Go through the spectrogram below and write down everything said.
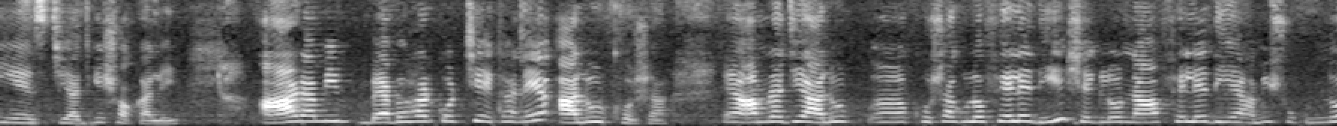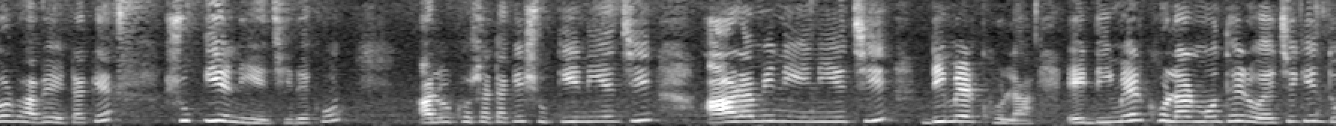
নিয়ে এসেছি আজকে সকালে আর আমি ব্যবহার করছি এখানে আলুর খোসা। আমরা যে আলুর খোসাগুলো ফেলে দিই, সেগুলো না ফেলে দিয়ে আমি সুন্দরভাবে এটাকে শুকিয়ে নিয়েছি। দেখুন আলুর খোসাটাকে শুকিয়ে নিয়েছি আর আমি নিয়ে নিয়েছি ডিমের খোলা। এই ডিমের খোলার মধ্যে রয়েছে কিন্তু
